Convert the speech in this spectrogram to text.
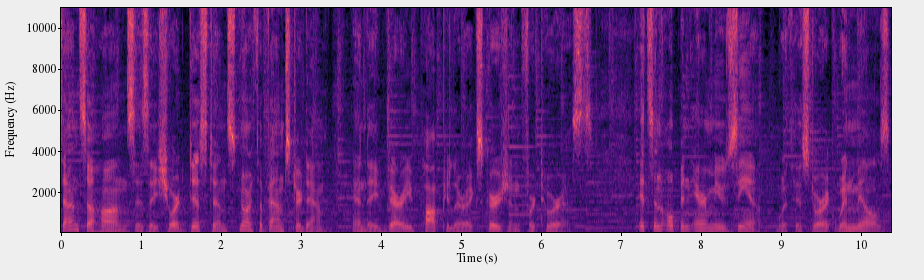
Zaanse Schans is a short distance north of Amsterdam and a very popular excursion for tourists. It's an open air museum with historic windmills,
